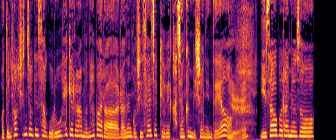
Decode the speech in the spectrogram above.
어떤 혁신적인 사고로 해결을 한번 해봐라라는 것이 사회적 기업의 가장 큰 미션인데요. 예. 이 사업을 하면서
